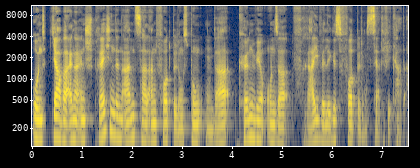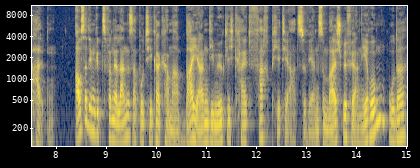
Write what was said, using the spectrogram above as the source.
Und ja, bei einer entsprechenden Anzahl an Fortbildungspunkten, da können wir unser freiwilliges Fortbildungszertifikat erhalten. Außerdem gibt es von der Landesapothekerkammer Bayern die Möglichkeit, Fach-PTA zu werden, zum Beispiel für Ernährung oder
